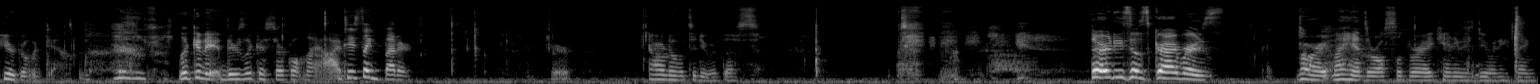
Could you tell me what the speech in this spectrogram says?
You're going down. Look at it. There's like a circle in my eye. It tastes like butter. I don't know what to do with this. 30 subscribers. Alright, my hands are all slippery. I can't even do anything.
